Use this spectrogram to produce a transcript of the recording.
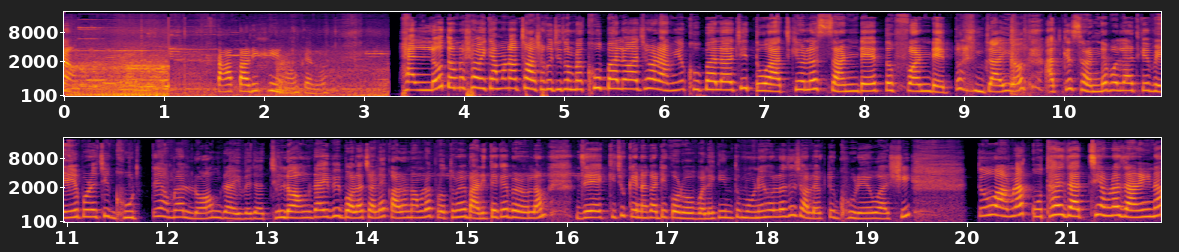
না? তাড়াতাড়ি খেয়ে নাও কেন? হ্যালো, তোমরা সবাই কেমন আছো? আশা করছি তোমরা খুব ভালো আছো আর আমিও খুব ভালো আছি। তো আজকে হলো সানডে তো ফানডে তো যাই হোক, আজকে সানডে বলে আজকে বেরিয়ে পড়েছি ঘুরতে। আমরা লং ড্রাইভে যাচ্ছি। লং ড্রাইভই বলা চলে, কারণ আমরা প্রথমে বাড়ি থেকে বেরোলাম যে কিছু কেনাকাটি করব বলে। কিন্তু মনে হলো যে চলো একটু ঘুরেও আসি। তো আমরা কোথায় যাচ্ছি আমরা জানি না।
